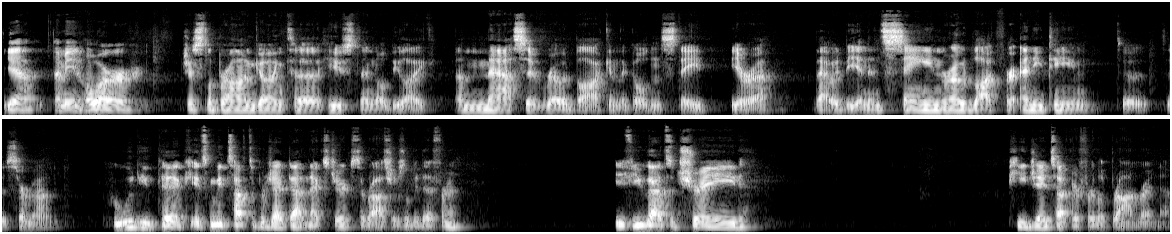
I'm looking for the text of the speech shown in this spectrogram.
yeah. I mean, or just LeBron going to Houston will be like a massive roadblock in the Golden State era. That would be an insane roadblock for any team to to surmount. Who would you pick? It's going to be tough to project out next year because the rosters will be different. If you got to trade PJ Tucker for LeBron right now,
